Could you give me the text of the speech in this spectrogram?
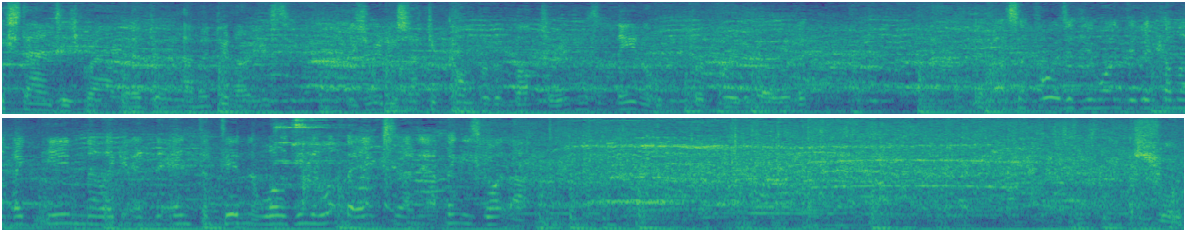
He stands his ground there, uh, John Hammond, you know, he's, he's really such a confident boxer, he doesn't need a referee to go with it. I suppose if you want to become a big name like in the entertainment world, you need a little bit extra, and I think he's got that. Short,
